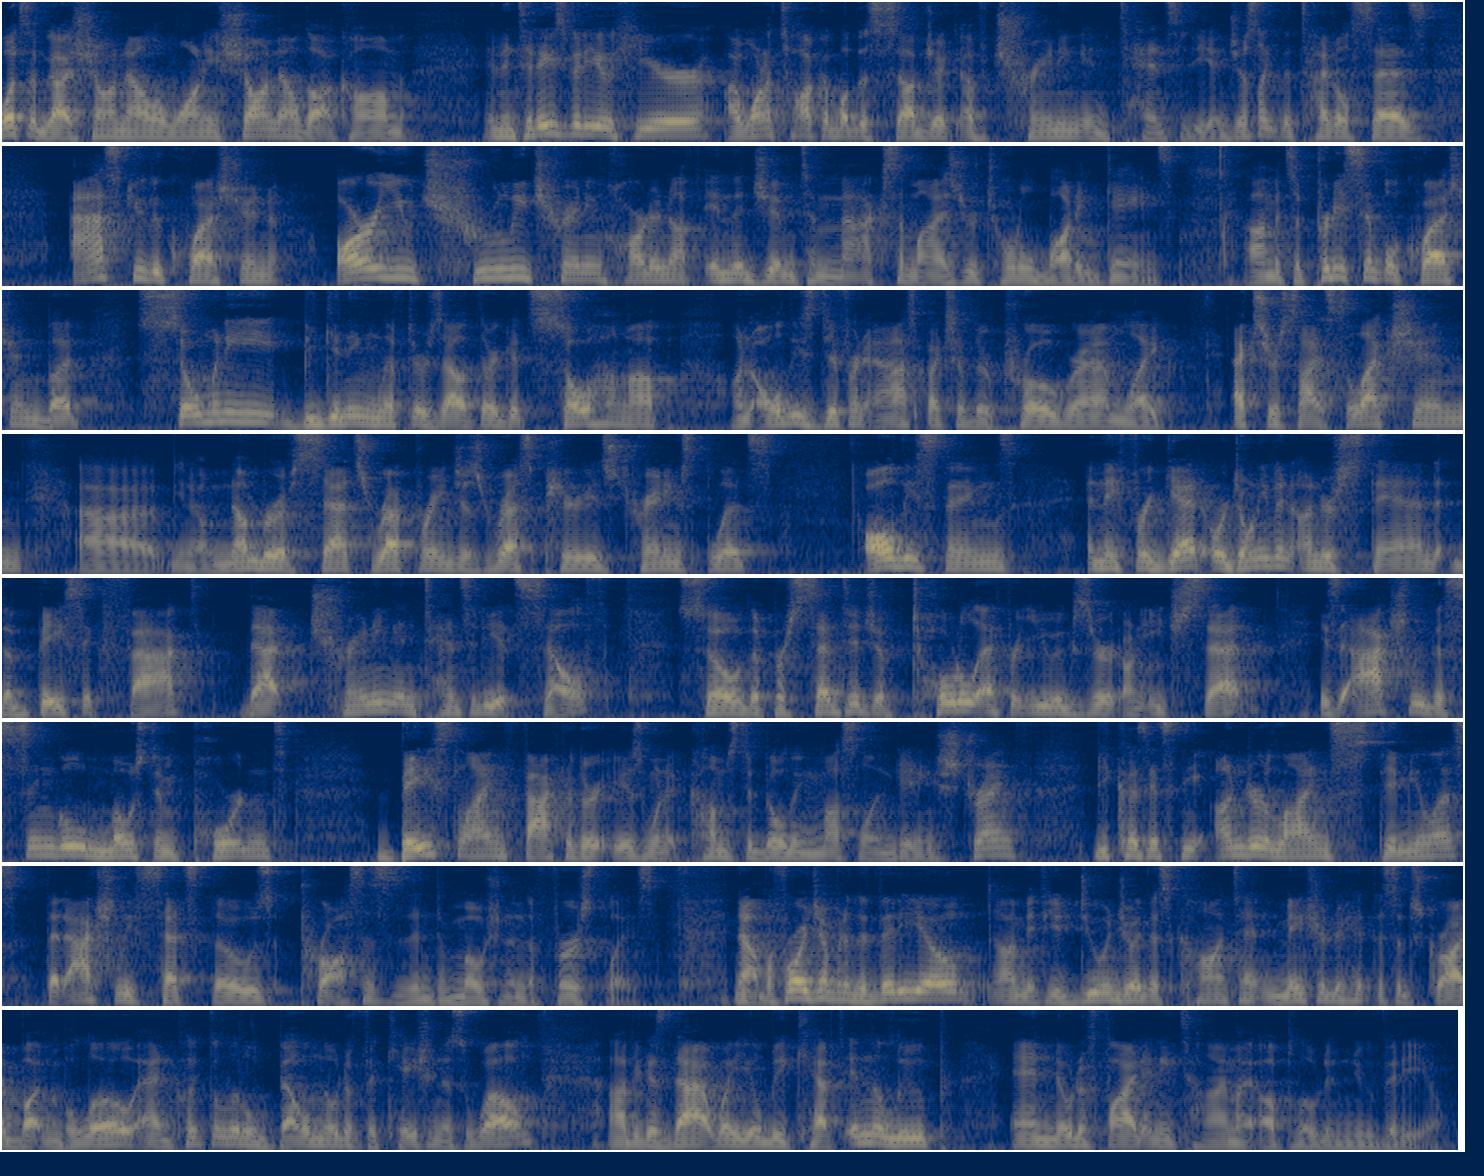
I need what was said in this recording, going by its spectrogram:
What's up guys, Sean Nalewanyj, SeanNal.com. And in today's video here, I wanna talk about the subject of training intensity. And just like the title says, ask you the question, are you truly training hard enough in the gym to maximize your total body gains? Um, it's a pretty simple question, but so many beginning lifters out there get so hung up on all these different aspects of their program, like exercise selection, uh, you know, number of sets, rep ranges, rest periods, training splits, all these things and they forget or don't even understand the basic fact that training intensity itself, so the percentage of total effort you exert on each set, is actually the single most important baseline factor there is when it comes to building muscle and gaining strength because it's the underlying stimulus that actually sets those processes into motion in the first place. Now, before I jump into the video, um, if you do enjoy this content, make sure to hit the subscribe button below and click the little bell notification as well, uh, because that way you'll be kept in the loop and notified anytime I upload a new video.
